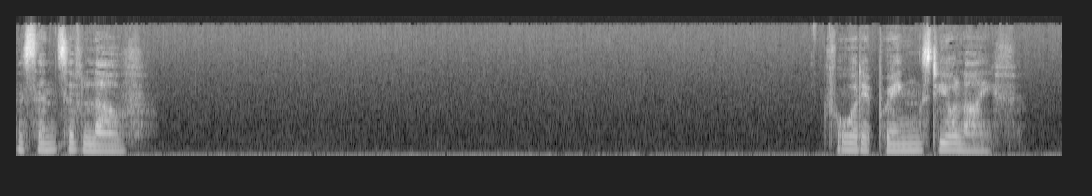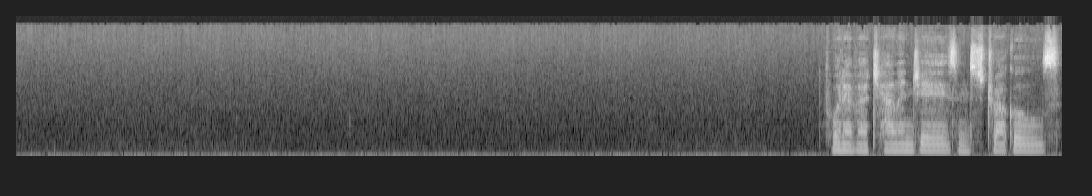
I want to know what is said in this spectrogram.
A sense of love. For what it brings to your life. For whatever challenges and struggles,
